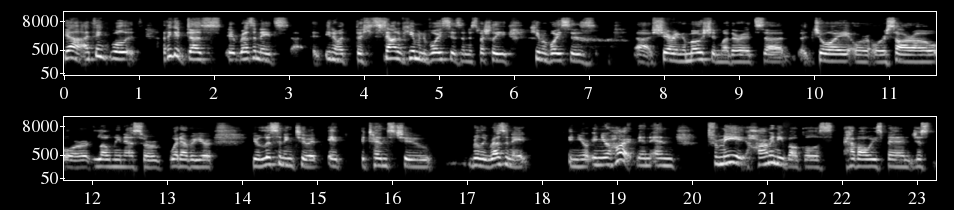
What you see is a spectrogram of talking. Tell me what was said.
Yeah, I think. Well, it, I think it does. It resonates. uh, You know, the sound of human voices, and especially human voices uh, sharing emotion, whether it's uh, joy or or sorrow or loneliness or whatever you're you're listening to. It it it tends to really resonate in your in your heart. And and for me, harmony vocals have always been just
